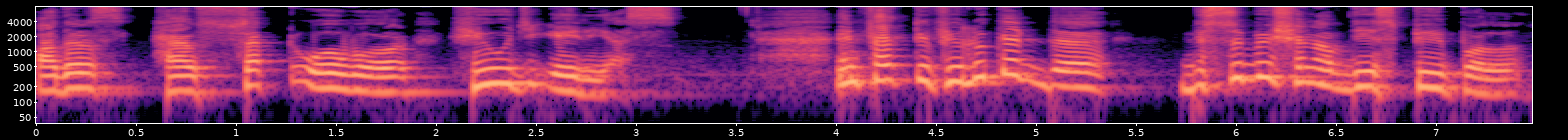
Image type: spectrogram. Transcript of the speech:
others have swept over huge areas. In fact, if you look at the distribution of these people,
